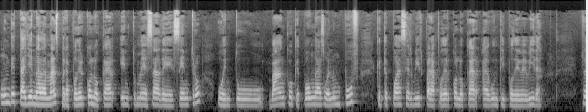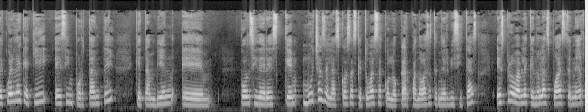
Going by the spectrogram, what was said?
un detalle nada más para poder colocar en tu mesa de centro o en tu banco que pongas o en un puff que te pueda servir para poder colocar algún tipo de bebida. Recuerda que aquí es importante que también eh, consideres que muchas de las cosas que tú vas a colocar cuando vas a tener visitas es probable que no las puedas tener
